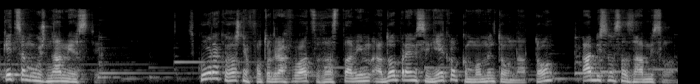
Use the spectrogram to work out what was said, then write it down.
keď som už na mieste. Skôr ako začnem fotografovať sa zastavím a doprajem si niekoľko momentov na to, aby som sa zamyslel.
